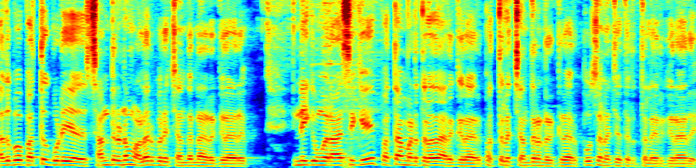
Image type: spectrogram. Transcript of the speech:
அதுபோல் பத்துக்கூடிய சந்திரனும் வளர்பிறை சந்திரனாக இருக்கிறாரு. இன்றைக்கி உங்கள் ராசிக்கு பத்தாம் இடத்துல தான் இருக்கிறார். பத்தில் சந்திரன் இருக்கிறார். பூச நட்சத்திரத்தில் இருக்கிறாரு.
